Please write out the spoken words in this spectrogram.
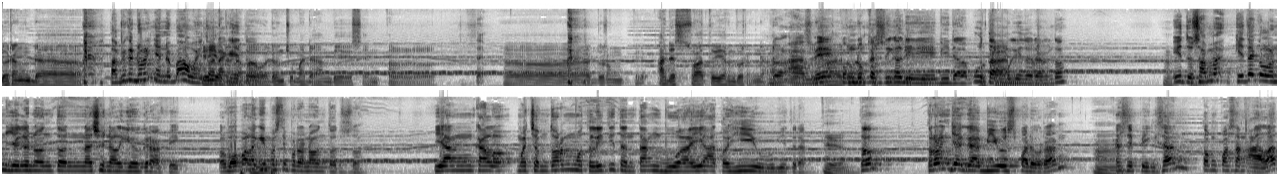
Dorang udah Tapi kan dorang nyanda bawa itu iya anak itu. bawa dorang cuma ada ambil sampel eh dorang ada sesuatu yang dorang udah Dorang ambil dong kasih tinggal di di dalam hutan Hutan, begitu ah. dan tuh. Itu sama kita kalau jaga nonton National Geographic. Kalau Bapak lagi Hmm. pasti pernah nonton tuh. Yang kalau macam orang mau teliti tentang buaya atau hiu begitu iya Tuh, orang jaga bius pada orang, Hmm. kasih pingsan, tong pasang alat,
